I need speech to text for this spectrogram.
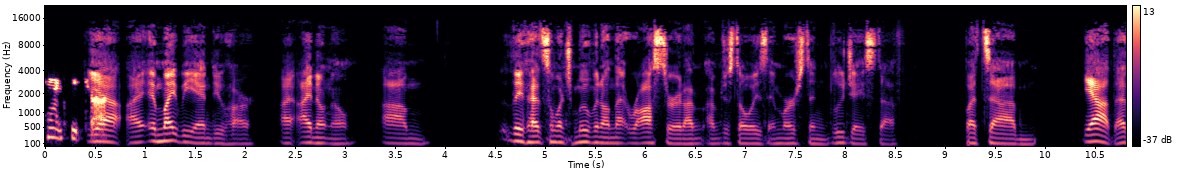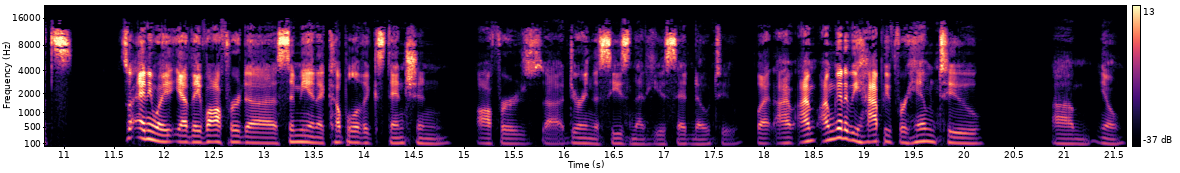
can't keep track. Yeah, I, it might be Andujar. I, I don't know. Um, they've had so much movement on that roster, and I'm I'm just always immersed in Blue Jays stuff. But um, yeah, that's so. Anyway, yeah, they've offered uh, Semien a couple of extension offers uh, during the season that he has said no to. But I'm I'm I'm going to be happy for him to, um, you know,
